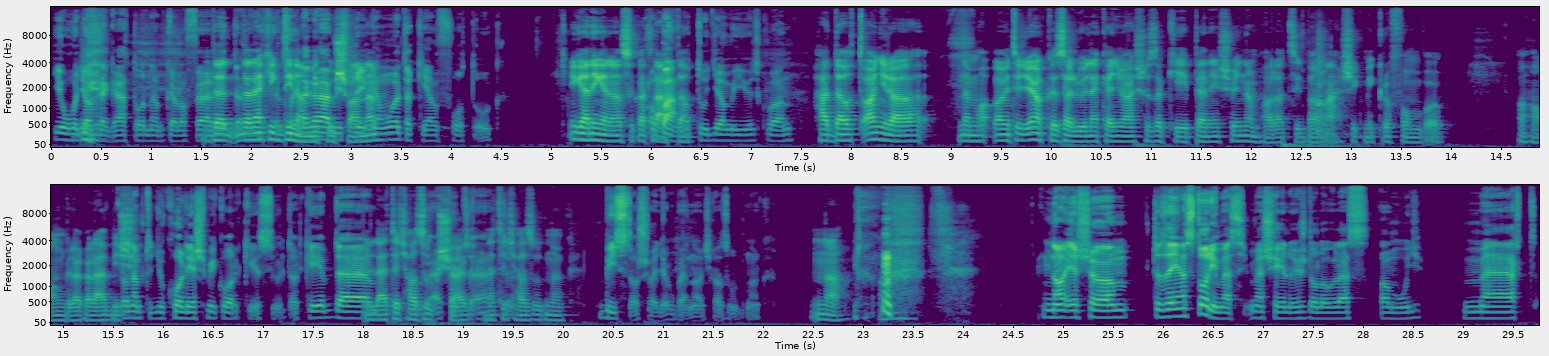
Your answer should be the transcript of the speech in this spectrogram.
Jó, hogy agregátor nem kell a felvétel. De, de nekik Ez, dinamikus van, nem? voltak ilyen fotók. Igen, igen, azokat a láttam. A tudja, mi van. Hát de ott annyira nem, amit hogy olyan közelülnek egymáshoz a képen, és hogy nem hallatszik be a másik mikrofonból a hang legalábbis. Nem tudjuk hol és mikor készült a kép, de... Lehet, hogy hazugság, lehet, hogy hazudnak. Biztos vagyok benne, hogy hazudnak. Na. Na, és um, ez egy ilyen sztori mes- mesélős dolog lesz amúgy, mert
